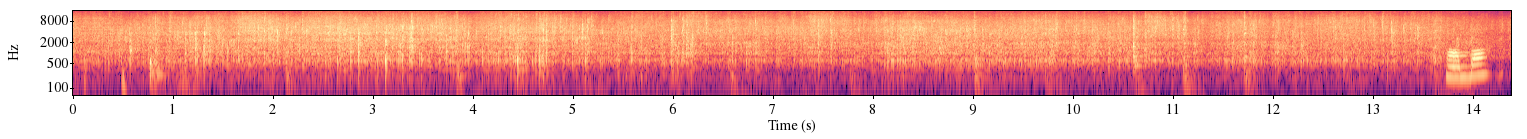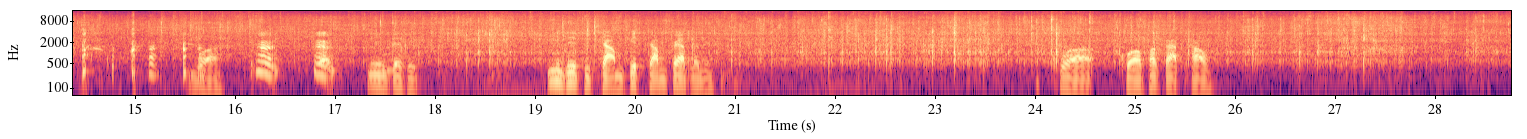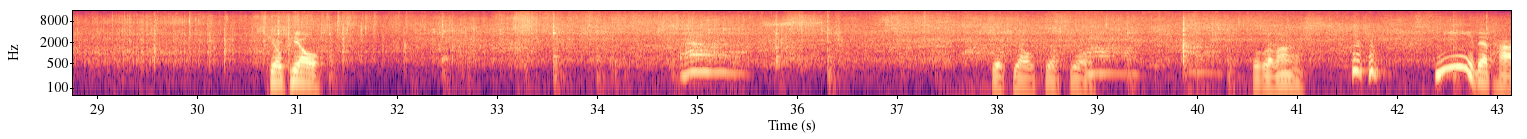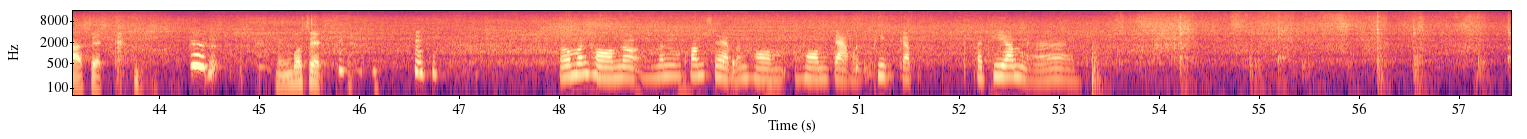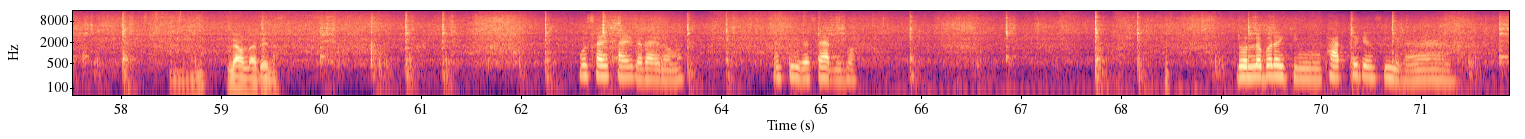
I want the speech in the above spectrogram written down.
หอมบ่บัวนี่มันจะสินี่จะสิจำปิดจำแปดแล้วนี่ขัวขัวผักกาดขาว เพียวเพียวเพียวเพียวเพียวเพียวลุกแล้วมั้งนี่แต่ทาเสกยังบ่เสกเออมันหอมเนาะ มันความแสบมันหอม หอมจากพริกกับกระเทียมนะแล้วละเด้นะ บ่ใส่ไข่ก็ได้หรอกมั้งมันสีก็แซ่บดีบ่โดนแล้วบ่ได้กินพัดคือจังซี่นะ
